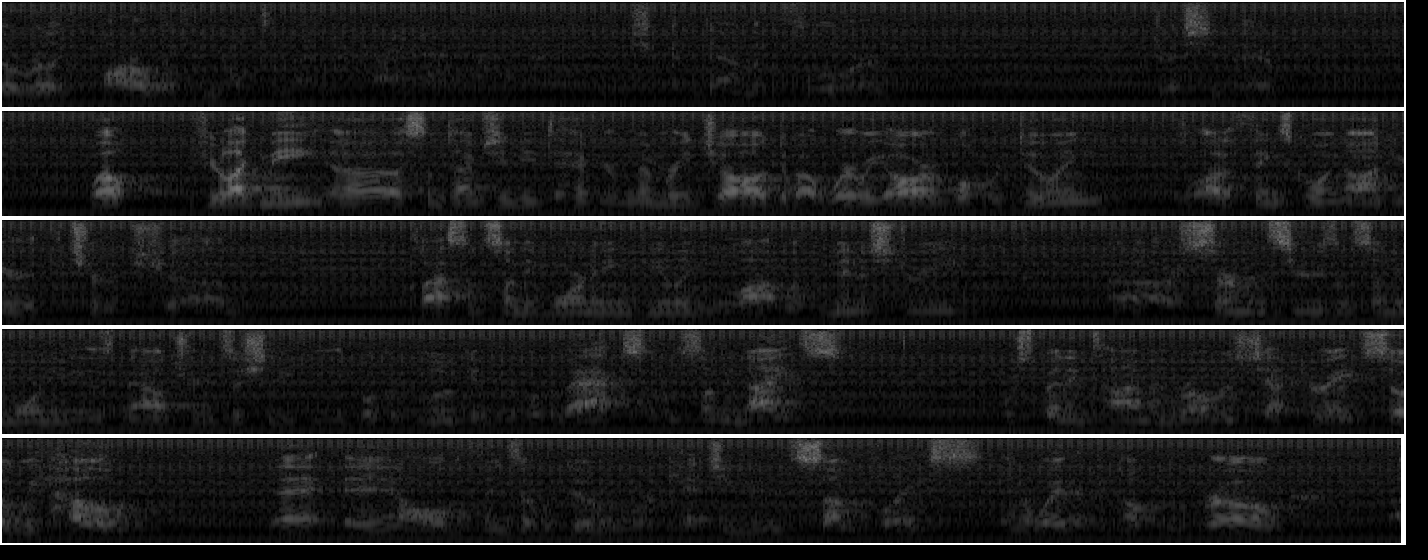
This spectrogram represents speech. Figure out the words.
feel really far away from you all tonight. You should come down to the floor and address you there. Well, if you're like me, uh, sometimes you need to have your memory jogged about where we are and what we're doing. There's a lot of things going on here at the church. Um, class on Sunday morning dealing a lot with ministry. Uh, our sermon series on Sunday morning is now transitioning from the book of Luke into the book of Acts. And on Sunday nights, we're spending time in Romans chapter 8. So we hope that in all the things that we're doing, we're catching you in some place in a way that can help you grow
